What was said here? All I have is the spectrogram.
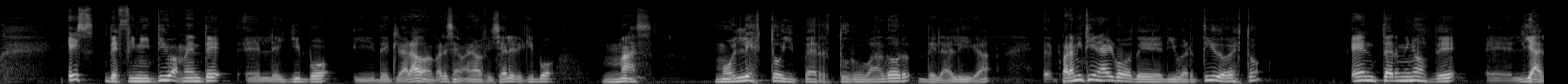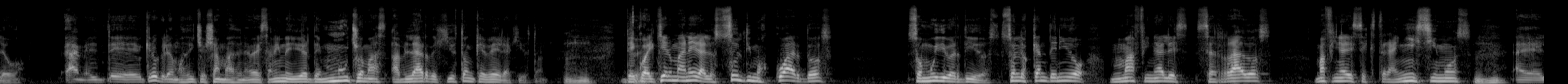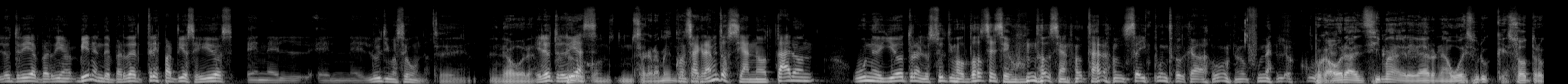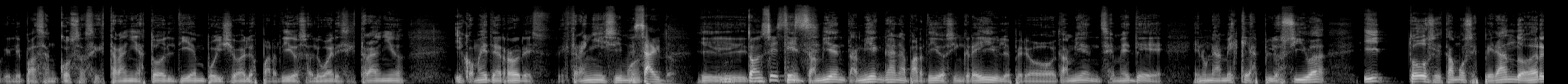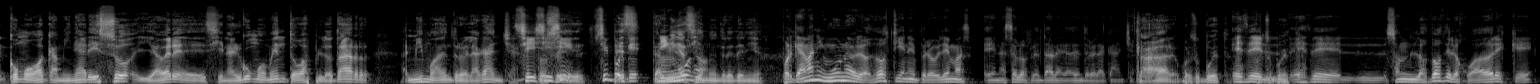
es definitivamente el equipo, y declarado me parece de manera oficial, el equipo más molesto y perturbador de la liga. Eh, Para mí tiene algo de divertido esto en términos de eh, diálogo. Ah, creo que lo hemos dicho ya más de una vez. A mí me divierte mucho más hablar de Houston que ver a Houston. De Sí. cualquier manera, los últimos cuartos son muy divertidos. Son los que han tenido más finales cerrados, más finales extrañísimos. Eh, el otro día perdieron, vienen de perder tres partidos seguidos en el, en el último segundo. Sí, en la hora. El otro día Con Sacramento. Con Sacramento se anotaron uno y otro en los últimos 12 segundos, se anotaron seis puntos cada uno. Fue una locura. Porque ahora encima agregaron a Westbrook, que es otro que le pasan cosas extrañas todo el tiempo y lleva los partidos a lugares extraños y comete errores extrañísimos. Exacto. Y Entonces es- también, también gana partidos increíbles, pero también se mete en una mezcla explosiva y todos estamos esperando a ver cómo va a caminar eso y a ver eh, si en algún momento va a explotar al mismo adentro de la cancha. Sí, sí, sí. Sí, porque es- termina ninguno- siendo entretenido. Porque además ninguno de los dos tiene problemas en hacerlo flotar adentro de la cancha. Claro, por supuesto. Es del, supuesto. es del- son los dos de los jugadores que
